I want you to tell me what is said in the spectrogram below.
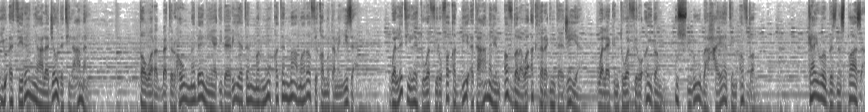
يؤثران على جودة العمل. طورت Better Home مباني إدارية مرموقة مع مرافق متميزة والتي لا توفر فقط بيئة عمل أفضل وأكثر إنتاجية ولكن توفر أيضا أسلوب حياة أفضل. Cairo Business Plaza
